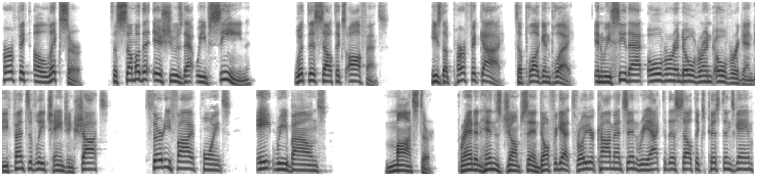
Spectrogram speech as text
perfect elixir to some of the issues that we've seen with this Celtics offense. He's the perfect guy to plug and play. And we see that over and over and over again. Defensively, changing shots, 35 points, eight rebounds, monster. Brandon Hins jumps in. Don't forget, throw your comments in, react to this Celtics Pistons game.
